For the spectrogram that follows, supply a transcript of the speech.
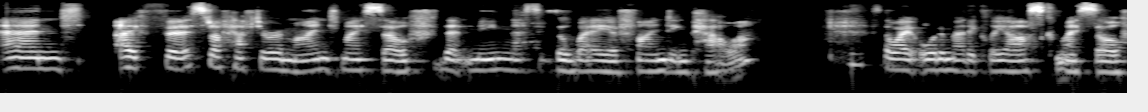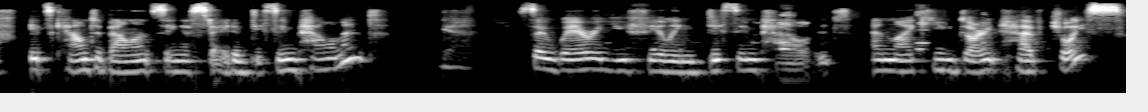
And I first off have to remind myself that meanness is a way of finding power so I automatically ask myself, it's counterbalancing a state of disempowerment. Yeah. So where are you feeling disempowered and like you don't have choice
